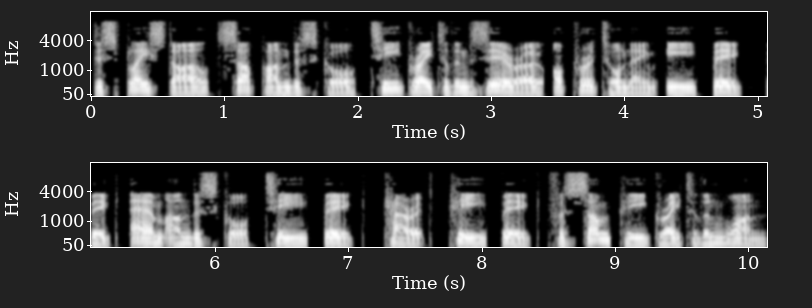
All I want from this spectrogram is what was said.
display style sup underscore t greater than 0 operator name e big big m underscore t big caret p big for some p greater than 1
